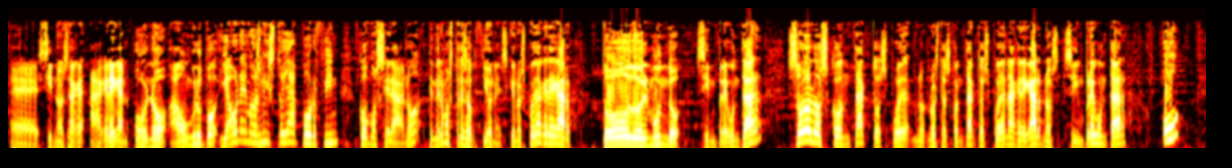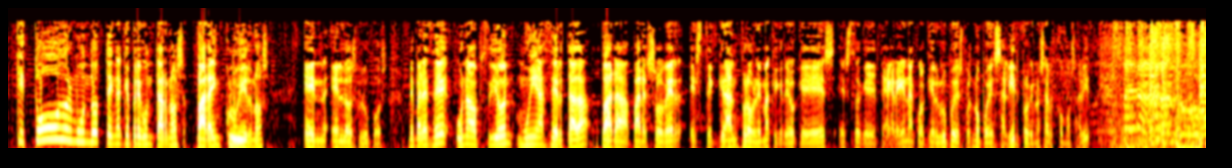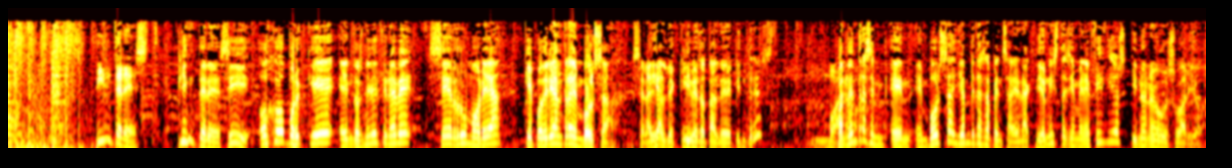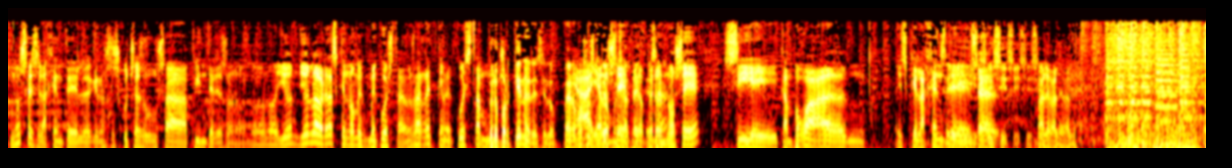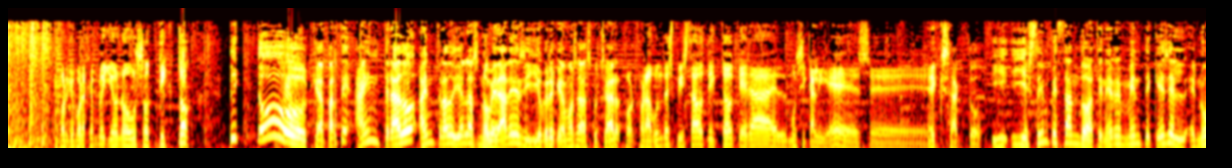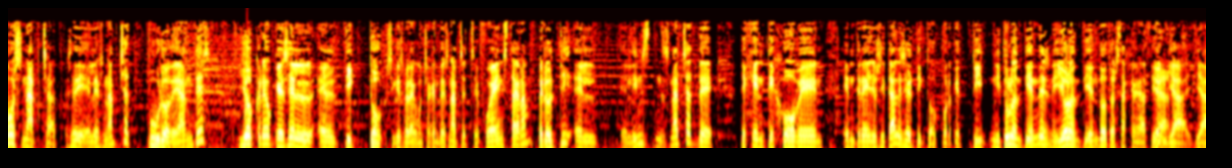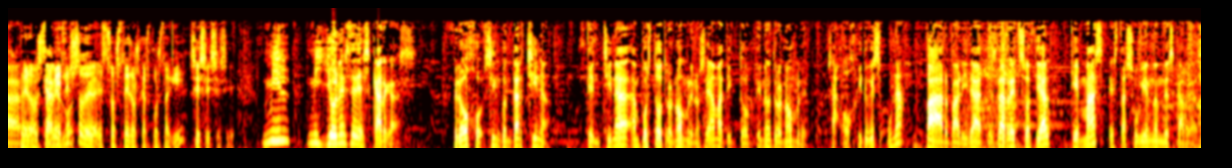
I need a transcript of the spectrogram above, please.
eh, si nos ag- agregan o no a un grupo y ahora hemos visto ya por fin cómo será, ¿no? Tendremos tres opciones, que nos puede agregar todo el mundo sin preguntar, solo los contactos, pueden- nu- nuestros contactos puedan agregarnos sin preguntar o que todo el mundo tenga que preguntarnos para incluirnos en, en los grupos. Me parece una opción muy acertada para, para resolver este gran problema que creo que es esto que te agreguen a cualquier grupo y después no puedes salir porque no sabes cómo salir. Pinterest. Pinterest, sí. Ojo porque en 2019 se rumorea que podría entrar en bolsa. ¿Será ya el declive total de Pinterest? Bueno, Cuando entras en, en- en bolsa ya empiezas a pensar en accionistas y en beneficios y no en el usuario. No sé si la gente el que nos escucha usa Pinterest o no. No, no, yo, yo la verdad es que no me, me cuesta. Es una red que me cuesta mucho. ¿Pero por qué no eres el... Bueno, ya, ya lo sé, pero, veces, pero ¿eh? no sé si eh, tampoco ah, es que la gente... Sí, o sea- sí, sí, sí, sí, sí. Vale, vale, vale. Porque, por ejemplo, yo no uso TikTok. TikTok, que aparte ha entrado, ha entrado ya en las novedades y yo creo que vamos a escuchar Por, por algún despistado, TikTok era el Musical.ly, ¿eh? Es, eh, Exacto. Y, y estoy empezando a tener en mente que es el, el nuevo Snapchat. Es decir, el Snapchat puro de antes, yo creo que es el, el TikTok. Sí que es verdad que mucha gente de Snapchat se fue a Instagram, pero el, el, el Snapchat de, de gente joven, entre ellos y tal, es el TikTok. Porque ti- ni tú lo entiendes, ni yo lo entiendo, toda esta generación ya... ya Pero nos está bien eso de estos ceros que has puesto aquí. Sí, sí, sí, sí. Mil millones de descargas. Pero ojo, sin contar China. Que en China han puesto otro nombre, no se llama TikTok, tiene otro nombre. O sea, ojito que es una barbaridad. Es la red social que más está subiendo en descargas.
